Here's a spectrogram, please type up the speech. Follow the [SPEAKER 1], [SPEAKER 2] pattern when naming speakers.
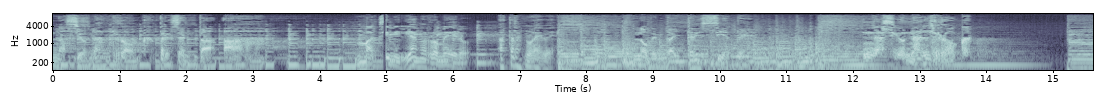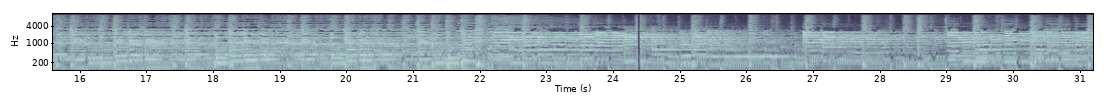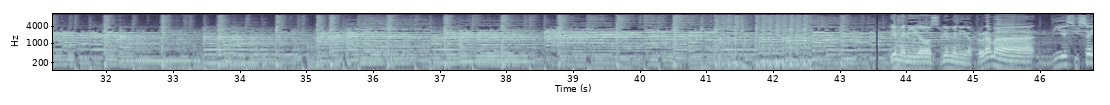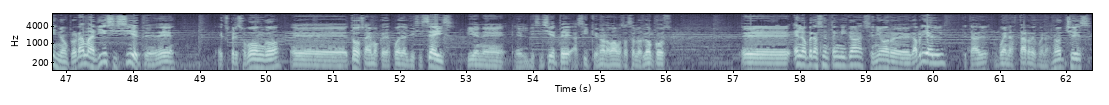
[SPEAKER 1] Nacional Rock presenta a Maximiliano Romero hasta las 9. 937 Nacional Rock.
[SPEAKER 2] Bienvenidos, bienvenidos. Programa 16, no, programa 17 de Expreso Bongo. Eh, todos sabemos que después del 16 viene el 17, así que no nos vamos a hacer los locos. Eh, en la operación técnica, señor eh, Gabriel, ¿qué tal? Buenas tardes, buenas noches.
